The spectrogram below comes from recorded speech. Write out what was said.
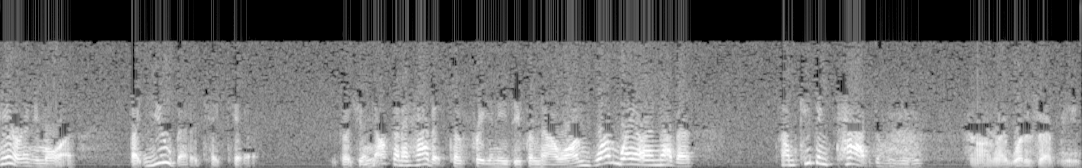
care anymore. But you better take care. Because you're not going to have it so free and easy from now on, one way or another. I'm keeping tabs on you. All right, what does that mean?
